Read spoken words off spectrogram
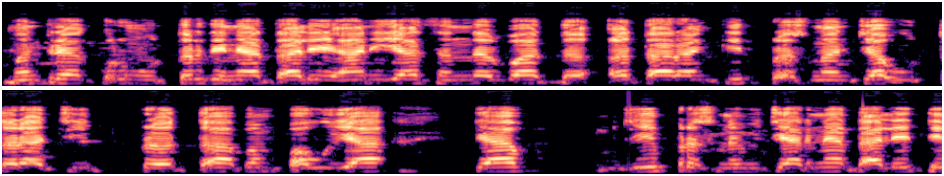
मंत्र्याकडून उत्तर देण्यात आले. आणि या संदर्भात अतारांकित प्रश्नांच्या उत्तराची प्रत आपण पाहूया. त्या जे प्रश्न विचारण्यात आले ते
